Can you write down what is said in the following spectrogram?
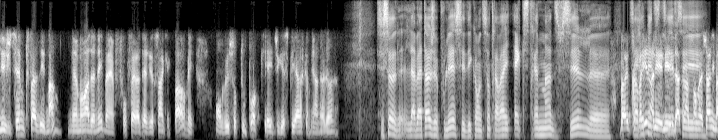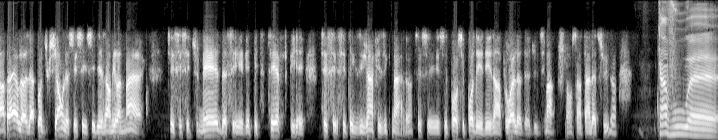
légitime qu'ils fassent des demandes, mais à un moment donné, ben, faut faire atterrir ça en quelque part, mais on veut surtout pas qu'il y ait du gaspillage comme il y en a là. là. C'est ça, l'abattage de poulet, c'est des conditions de travail extrêmement difficiles. euh, Ben, travailler dans les, les- la transformation alimentaire, là, la production, là, c'est, c'est, c'est des environnements, euh, c'est, humide, c'est répétitif, puis euh, c'est, exigeant physiquement. C'est, pas, pas des, emplois de- du dimanche. on s'entend là-dessus. Là. quand vous, euh,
